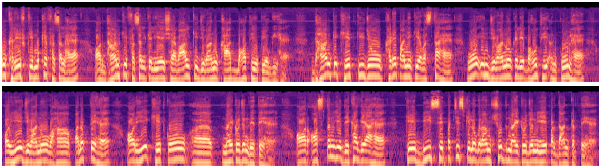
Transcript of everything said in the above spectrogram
खरीफ की मुख्य फ़सल है और धान की फ़सल के लिए शैवाल की जीवाणु खाद बहुत ही उपयोगी है। धान के खेत की जो खड़े पानी की अवस्था है, वो इन जीवाणुओं के लिए बहुत ही अनुकूल है और ये जीवाणु वहाँ पनपते हैं और ये खेत को नाइट्रोजन देते हैं। और औसतन ये देखा गया है कि 20 से 25 किलोग्राम शुद्ध नाइट्रोजन ये प्रदान करते हैं।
